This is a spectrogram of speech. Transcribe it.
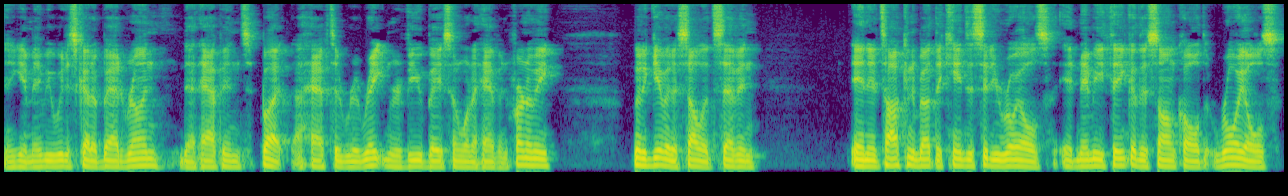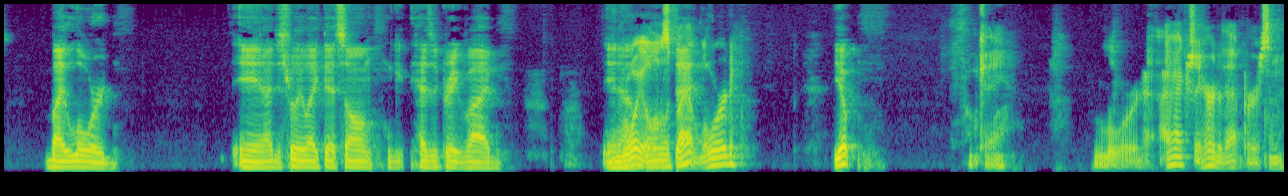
And again, maybe we just got a bad run. That happens, but I have to rate and review based on what I have in front of me. Going to give it a solid seven. And in talking about the Kansas City Royals, it made me think of the song called Royals by Lorde. And I just really like that song. It has a great vibe. And Royals by that. Lorde. Yep. Okay. Lorde. I've actually heard of that person.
